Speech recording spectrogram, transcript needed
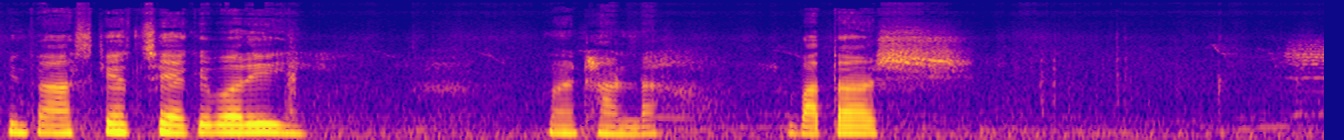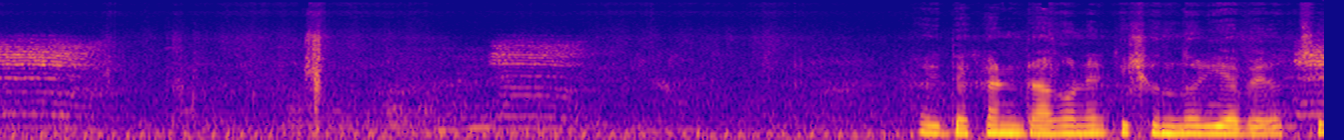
কিন্তু আজকে হচ্ছে একেবারেই মানে ঠান্ডা, বাতাস। এই দেখেন ড্রাগনের কি সুন্দর ইয়া বেরোচ্ছে।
